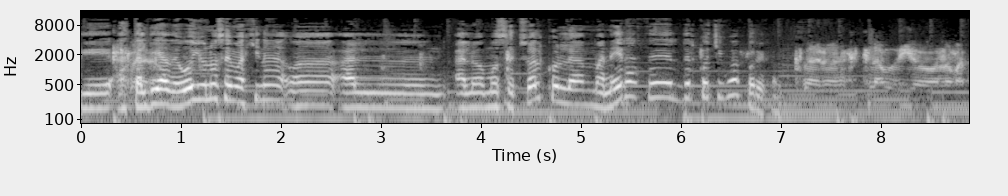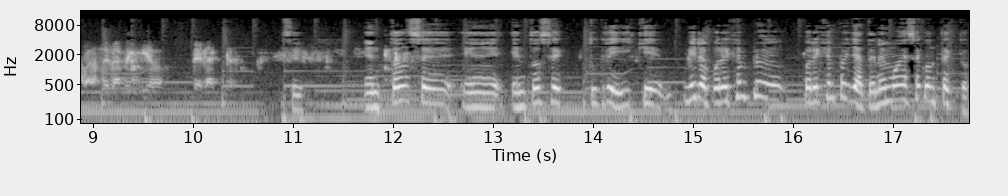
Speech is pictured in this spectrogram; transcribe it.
Eh, hasta el día de hoy uno se imagina a- al, al homosexual con las maneras del, del cochiguá, por ejemplo. Claro, Claudio, no me acuerdo del apellido del actor. Sí. Entonces, eh, entonces tú creís que, mira, por ejemplo, por ejemplo ya tenemos ese contexto,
